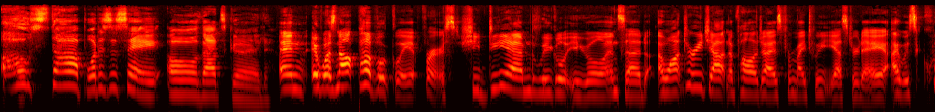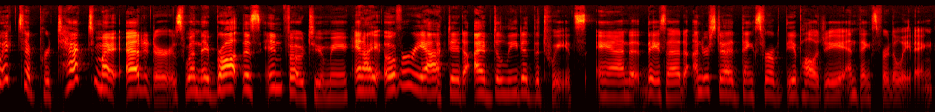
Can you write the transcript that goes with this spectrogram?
Oh, stop. What does it say? Oh, that's good. And it was not publicly at first. She DM'd Legal Eagle and said, I want to reach out and apologize for my tweet yesterday. I was quick to protect my editors when they brought this info to me, and I overreacted. I've deleted the tweets. And they said, Understood. Thanks for the apology and thanks for deleting.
